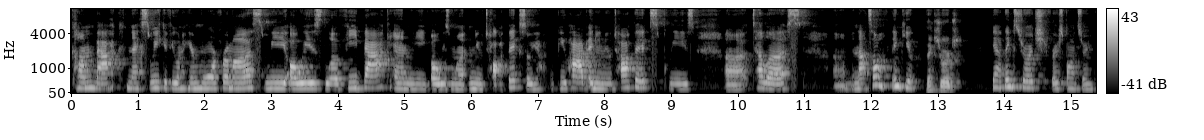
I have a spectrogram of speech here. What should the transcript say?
come back next week if you want to hear more from us. We always love feedback and we always want new topics. So if you have any new topics, please uh, tell us. Um, and that's all. Thank you. Thanks, George. Yeah, thanks, George, for sponsoring.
